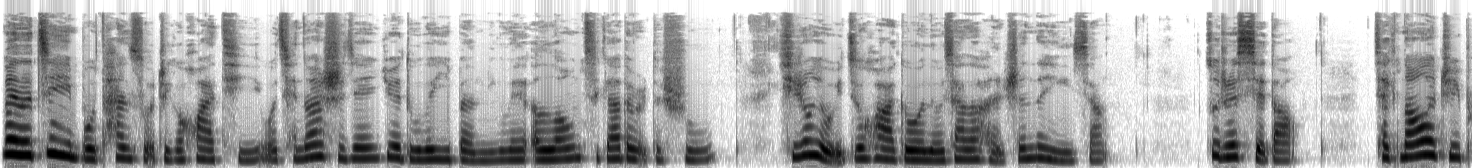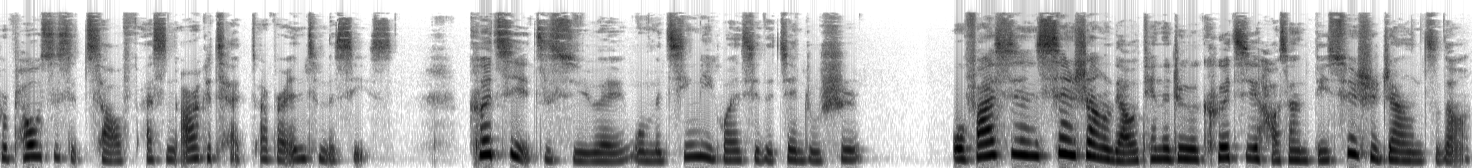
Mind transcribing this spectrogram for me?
为了进一步探索这个话题，我前段时间阅读了一本名为《Alone Together》的书，其中有一句话给我留下了很深的印象。作者写道：“Technology proposes itself as an architect of our intimacies。”科技自诩为我们亲密关系的建筑师。我发现线上聊天的这个科技好像的确是这样子的。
